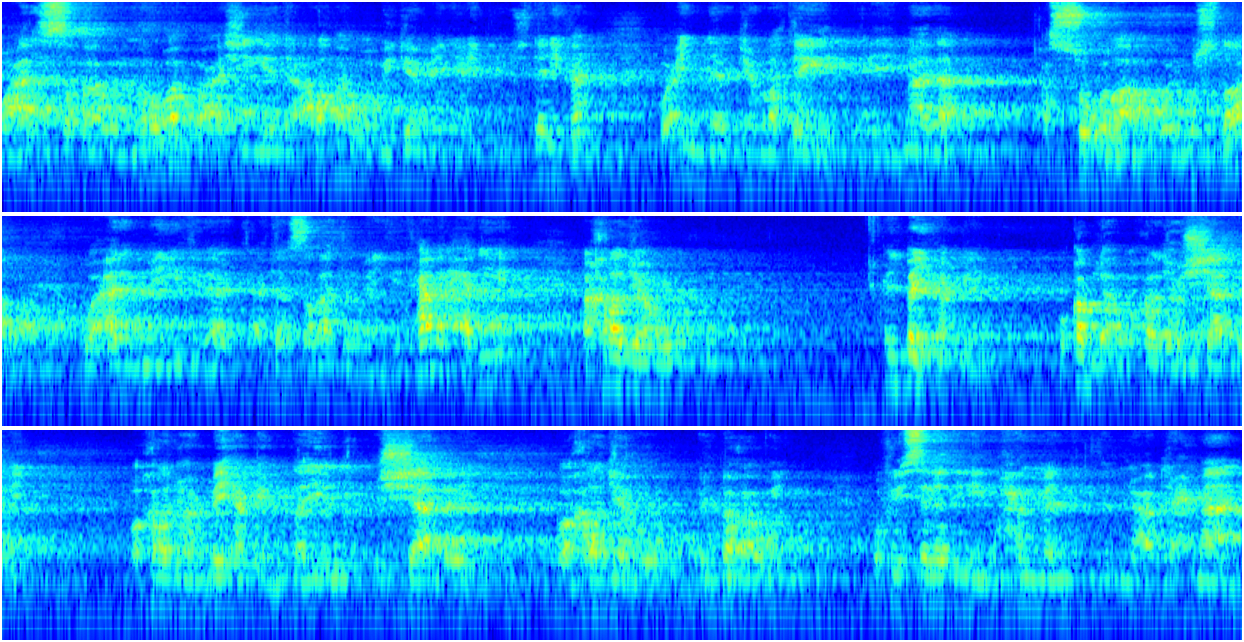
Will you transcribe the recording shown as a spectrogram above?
وعلى الصفا والمروة وعشية عرفة وبجمع يعني مزدلفة. وعند الجمرتين يعني ماذا؟ الصغرى والوسطى وعلى الميت إذا أتى صلاة الميت. هذا الحديث أخرجه البيهقي وقبله أخرجه الشافعي وأخرجه البيهقي من طريق الشافعي وأخرجه البغوي. وفي سنده محمد بن عبد الرحمن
